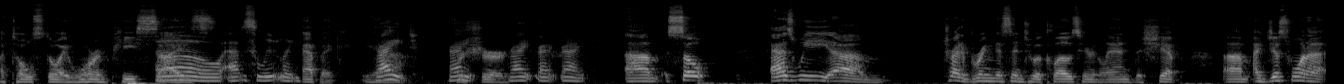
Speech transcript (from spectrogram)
a Tolstoy War and Peace size Oh, absolutely. epic. Yeah, right. Right. for sure. Right. Right. Right. Um, so, as we um, try to bring this into a close here and land the ship, um, I just want to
